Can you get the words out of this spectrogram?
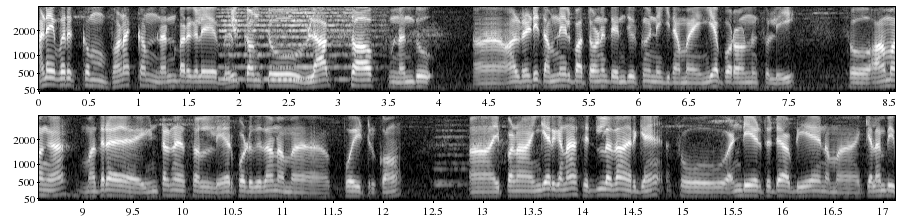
அனைவருக்கும் வணக்கம் நண்பர்களே. Welcome to vlogs of Nandu already தமிழில் பார்த்தோன்னே தெரிஞ்சிருக்கும். இன்றைக்கி நம்ம எங்கே போகிறோம்னு சொல்லி. ஸோ ஆமாங்க. மதுரை இன்டர்நேஷ்னல் ஏர்போர்ட்டுக்கு தான் நம்ம போயிட்டுருக்கோம். இப்போ நான் இங்கே இருக்கேன்னா செட்டில் தான் இருக்கேன். ஸோ வண்டி எடுத்துகிட்டு அப்படியே நம்ம கிளம்பி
